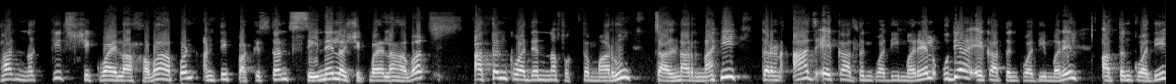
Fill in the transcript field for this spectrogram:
हा नक्कीच शिकवायला हवा आपण आणि ते पाकिस्तान सेनेला शिकवायला हवा. आतंकवाद्यांना फक्त मारून चालणार नाही. कारण आज एक आतंकवादी मरेल उद्या एक आतंकवादी मरेल. आतंकवादी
